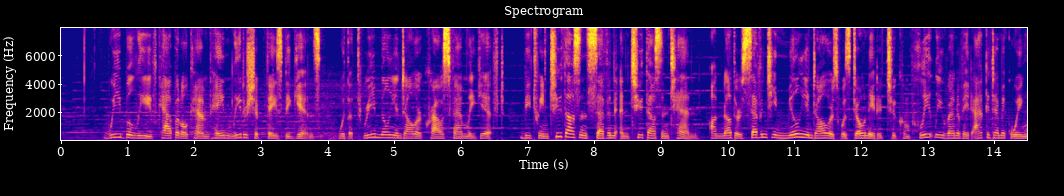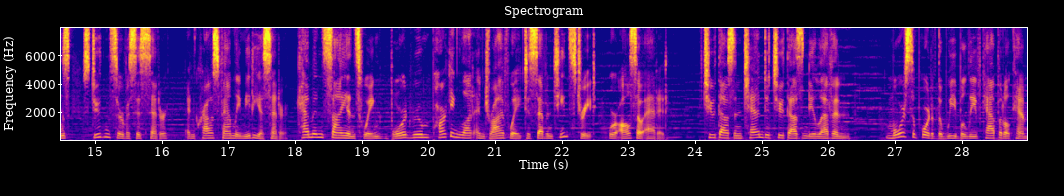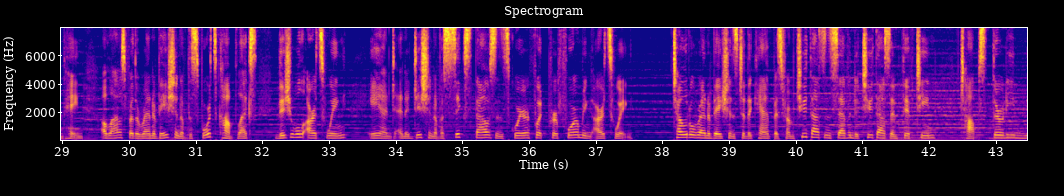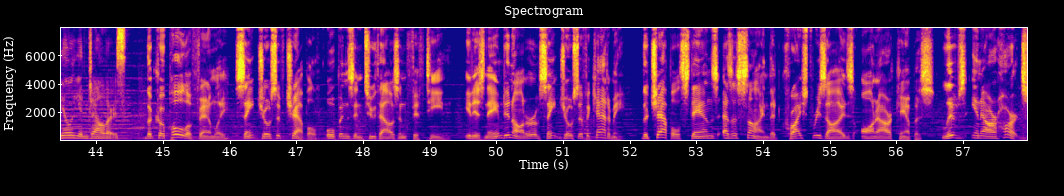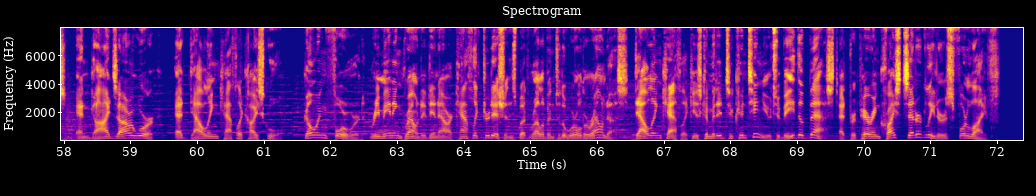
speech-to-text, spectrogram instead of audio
We Believe Capital Campaign leadership phase begins with a $3 million Kraus family gift. Between 2007 and 2010, another $17 million was donated to completely renovate academic wings, Student Services Center, and Kraus Family Media Center. Kemen Science Wing, boardroom, parking lot, and driveway to 17th Street were also added. 2010 to 2011, more support of the We Believe Capital campaign allows for the renovation of the sports complex, visual arts wing, and an addition of a 6,000 square foot performing arts wing. Total renovations to the campus from 2007 to 2015 tops $30 million. The Coppola family St. Joseph Chapel opens in 2015. It is named in honor of St. Joseph Academy. The chapel stands as a sign that Christ resides on our campus, lives in our hearts, and guides our work at Dowling Catholic High School. Going forward, remaining grounded in our Catholic traditions but relevant to the world around us, Dowling Catholic is committed to continue to be the best at preparing Christ centered leaders for life.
